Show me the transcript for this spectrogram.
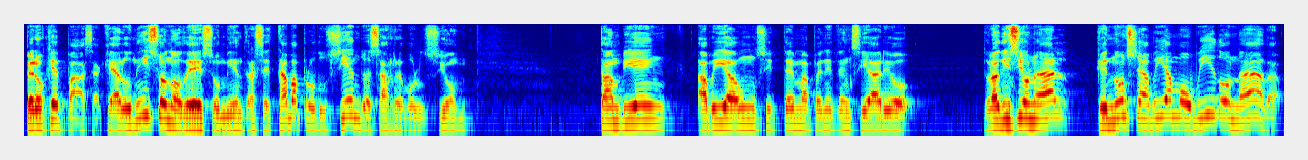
Pero ¿qué pasa? Que al unísono de eso, mientras se estaba produciendo esa revolución, también había un sistema penitenciario tradicional que no se había movido nada.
